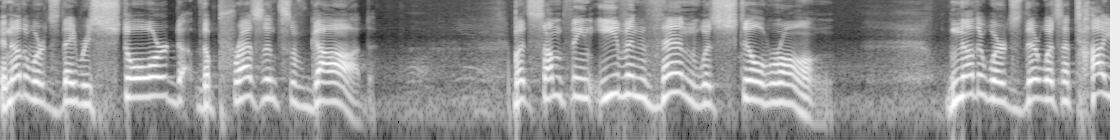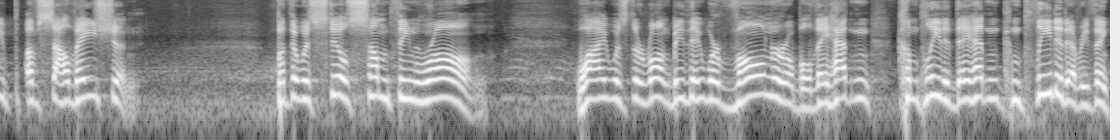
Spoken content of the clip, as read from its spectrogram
In other words, they restored the presence of God. But something even then was still wrong. In other words, there was a type of salvation but there was still something wrong. Why was there wrong? They were vulnerable. They hadn't completed. They hadn't completed everything.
